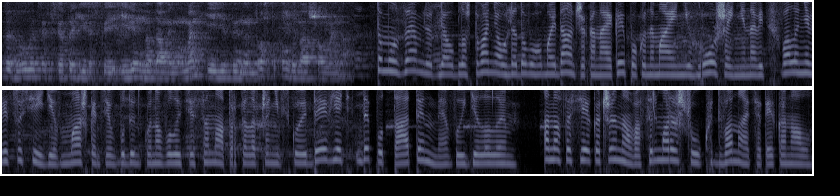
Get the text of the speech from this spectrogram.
йде з вулиці Святогірської, і він на даний момент є єдиним доступом до нашого майна. Тому землю для облаштування оглядового майданчика, на який поки немає ні грошей, ні навіть схвалення від сусідів, мешканців будинку на вулиці Сенаторки Левчанівської 9, депутати не виділили. Анастасія Качина, Василь Марищук, 12 канал.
